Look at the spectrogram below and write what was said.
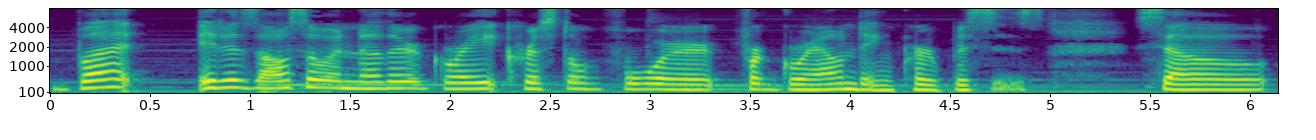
but it is also another great crystal for for grounding purposes. So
